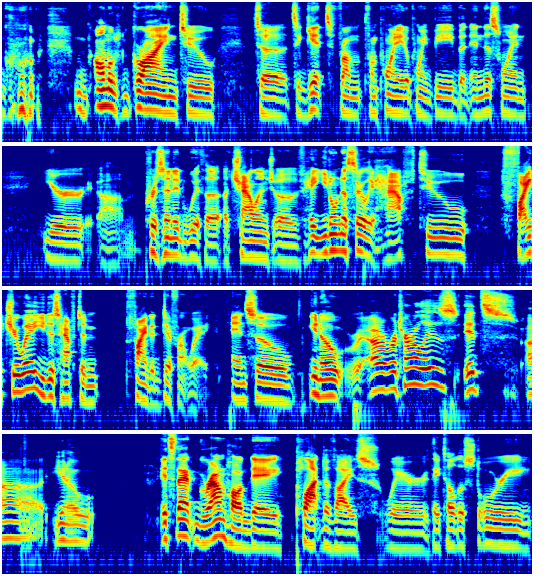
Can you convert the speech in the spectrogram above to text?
gr- almost grind to to to get from from point A to point B. But in this one, you're um, presented with a, a challenge of hey, you don't necessarily have to fight your way. You just have to find a different way. And so, you know, uh, Returnal is it's uh, you know it's that Groundhog Day plot device where they tell the story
